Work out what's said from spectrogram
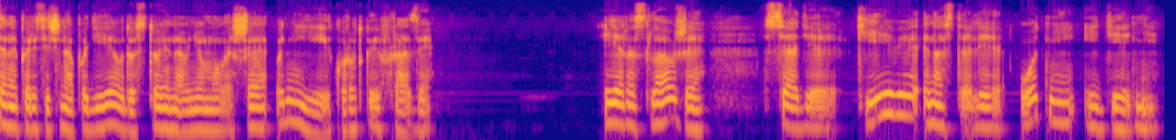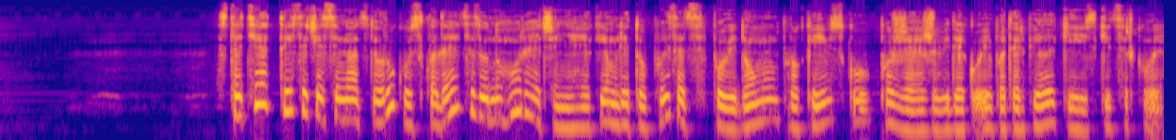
Ця непересічна подія удостоєна в ньому лише однієї короткої фрази. Ярослав же сяде в Києві на столі отні і дєдні. Стаття 1017 року складається з одного речення, яким літописець повідомив про київську пожежу, від якої потерпіли київські церкви.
